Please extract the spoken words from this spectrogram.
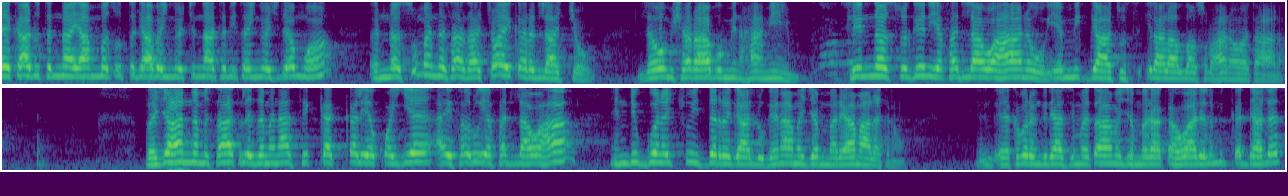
የካዱትና ያመፁት ጥጋበኞችና ትቢተኞች ደግሞ እነሱ መነሳታቸው አይቀርላቸው። ለሁም ሸራቡ ሚን ሐሚም ሲነሱ ግን የፈላ ውሃ ነው የሚጋቱት ይላል አላ ስብን ወተላ በጀሃነም እሳት ለዘመናት ሲቀቀል የቆየ አይፈሉ የፈላ ውሃ እንዲጎነጩ ይደረጋሉ ገና መጀመሪያ ማለት ነው የክብር እንግዲያ ሲመጣ መጀመሪያ ቀህዋ አይደለም የሚቀዳለት?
